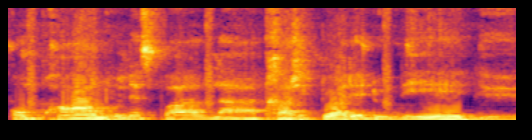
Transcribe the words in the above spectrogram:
comprendre, n'est-ce pas, la trajectoire des données, de,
